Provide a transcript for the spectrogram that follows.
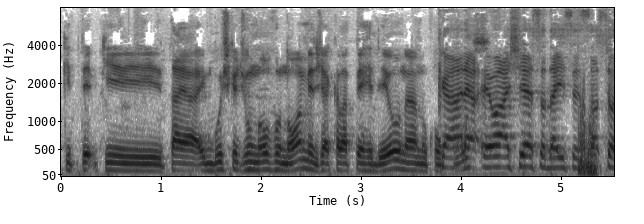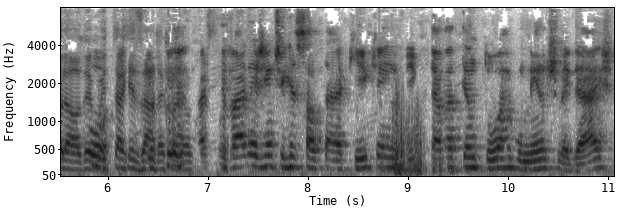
que, te, que tá em busca de um novo nome, já que ela perdeu, né, no concurso. Cara, eu achei essa daí sensacional, deu muita risada. Eu, acho que vale a gente ressaltar aqui que a Invicta ela tentou argumentos legais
